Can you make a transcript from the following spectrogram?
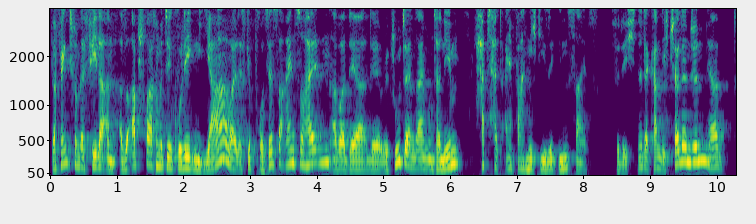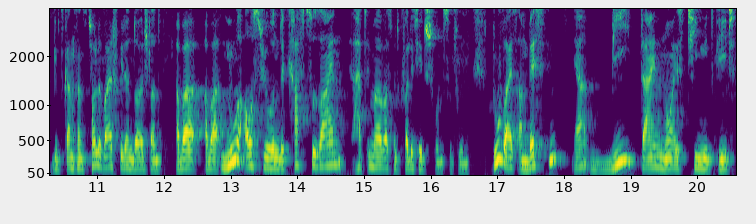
Da fängt schon der Fehler an. Also Absprache mit den Kollegen ja, weil es gibt Prozesse einzuhalten, aber der, der Recruiter in deinem Unternehmen hat halt einfach nicht diese Insights für dich. Ne? Der kann dich challengen, ja, gibt's ganz, ganz tolle Beispiele in Deutschland. Aber, aber nur ausführende Kraft zu sein, hat immer was mit Qualitätsschwund zu tun. Du weißt am besten, ja, wie dein neues Teammitglied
